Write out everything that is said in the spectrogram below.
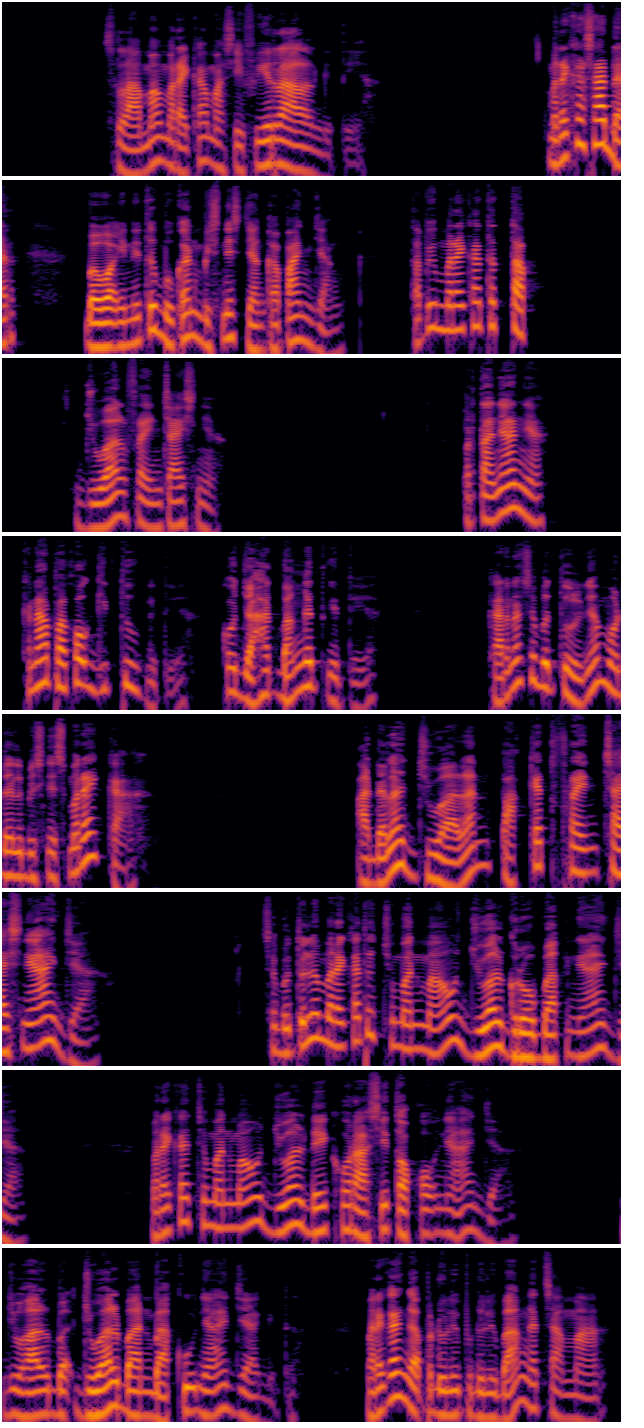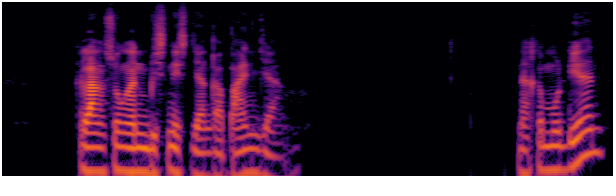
Selama mereka masih viral gitu ya. Mereka sadar bahwa ini tuh bukan bisnis jangka panjang. Tapi mereka tetap jual franchise-nya. Pertanyaannya, kenapa kok gitu gitu ya? Kok jahat banget gitu ya? Karena sebetulnya model bisnis mereka adalah jualan paket franchise-nya aja. Sebetulnya mereka tuh cuman mau jual gerobaknya aja. Mereka cuman mau jual dekorasi tokonya aja. Jual jual bahan bakunya aja gitu. Mereka nggak peduli-peduli banget sama kelangsungan bisnis jangka panjang. Nah kemudian,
